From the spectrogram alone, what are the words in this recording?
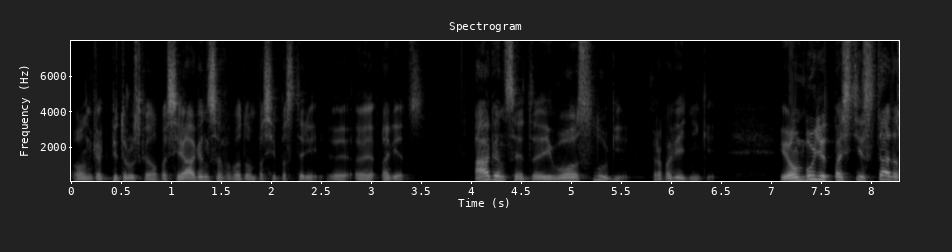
Он, как Петру сказал, паси агнцев, а потом паси пастырей, э, э, овец. Агнцы – это его слуги, проповедники. И он будет пасти стадо,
